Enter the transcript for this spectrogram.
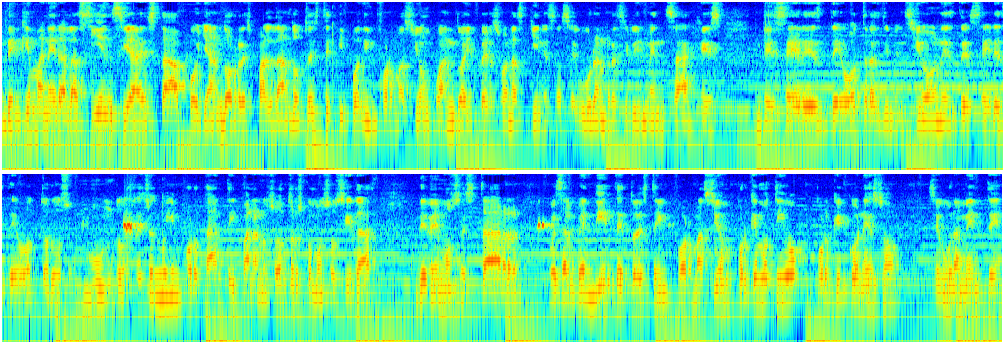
de qué manera la ciencia está apoyando, respaldando todo este tipo de información cuando hay personas quienes aseguran recibir mensajes de seres de otras dimensiones, de seres de otros mundos. Eso es muy importante y para nosotros como sociedad debemos estar pues al pendiente de toda esta información. ¿Por qué motivo? Porque con eso seguramente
